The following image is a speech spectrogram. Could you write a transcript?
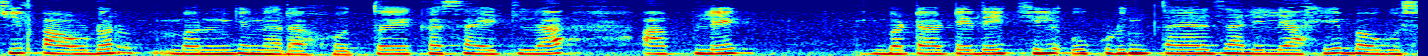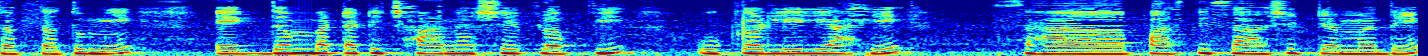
ची पावडर बनवून घेणार आहोत. तर एका साईडला आपले बटाटे देखील उकडून तयार झालेले आहे. बघू शकता तुम्ही एकदम बटाटे छान असे फ्लफी उकडलेली आहे. सहा पाच ते सहा शिट्ट्यामध्ये.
